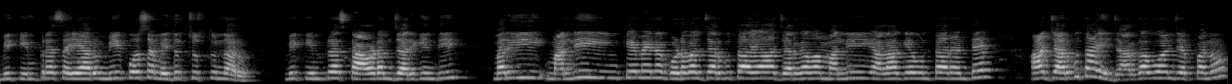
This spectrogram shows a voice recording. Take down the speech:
మీకు ఇంప్రెస్ అయ్యారు. మీకోసం ఎదురు చూస్తున్నారు. మీకు ఇంప్రెస్ కావడం జరిగింది. మరి మళ్ళీ ఇంకేమైనా గొడవలు జరుగుతాయా? జరగవా? మళ్ళీ అలాగే ఉంటారంటే ఆ జరుగుతాయి. జరగవు అని చెప్పను.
